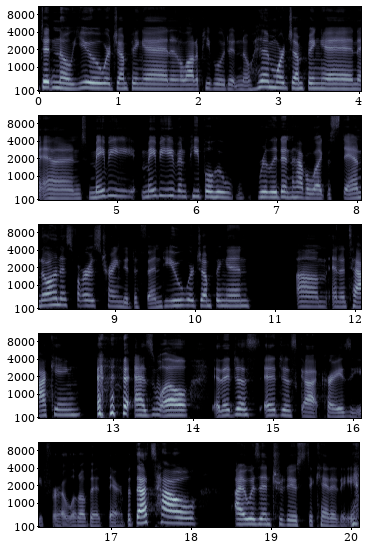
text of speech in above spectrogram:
didn't know you were jumping in and a lot of people who didn't know him were jumping in and maybe maybe even people who really didn't have a leg to stand on as far as trying to defend you were jumping in um and attacking as well and it just it just got crazy for a little bit there but that's how I was introduced to Kennedy.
